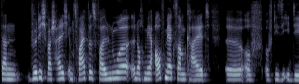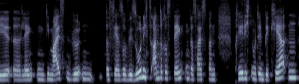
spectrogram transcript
dann würde ich wahrscheinlich im Zweifelsfall nur noch mehr Aufmerksamkeit äh, auf, auf diese Idee äh, lenken. Die meisten würden das ja sowieso nichts anderes denken. Das heißt, man predigt nur den Bekehrten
